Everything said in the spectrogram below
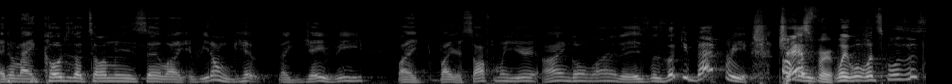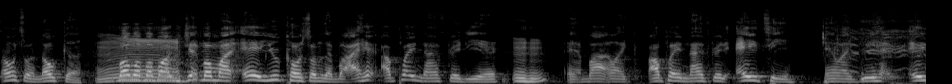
And then like coaches are telling me and said like if you don't hit like JV like by your sophomore year, I ain't gonna lie, it's, it's looking bad for you. Was like, Transfer. Wait, what, what school is this? I went to Anoka, but, but, but, my, mm. J- but my AAU coach told me that. But I hit, I played ninth grade year, mm-hmm. and by like I played ninth grade A team, and like we had A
